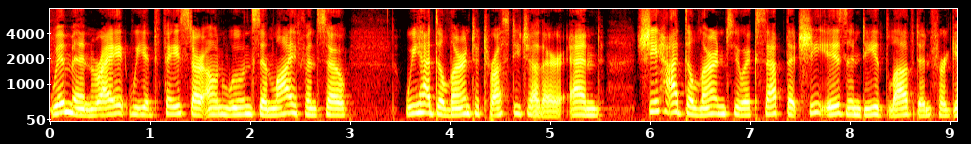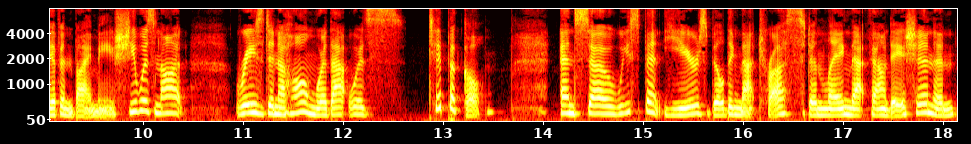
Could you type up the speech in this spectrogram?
women, right? We had faced our own wounds in life. And so we had to learn to trust each other. And she had to learn to accept that she is indeed loved and forgiven by me. She was not raised in a home where that was typical. And so we spent years building that trust and laying that foundation. And,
